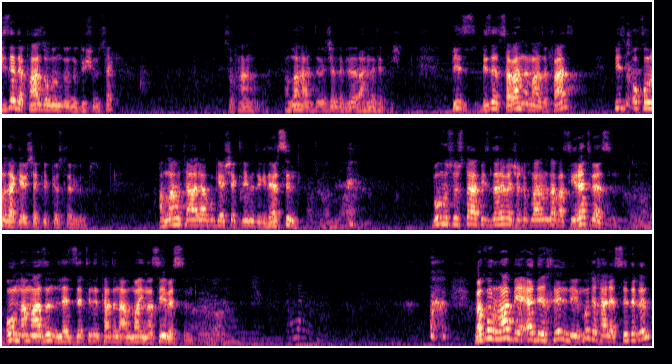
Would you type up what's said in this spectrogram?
bize de farz olunduğunu düşünsek Subhanallah. Allah Azze ve Celle bize rahmet etmiş. Biz bize sabah namazı farz, biz o konuda gevşeklik gösteriyoruz. Allahu Teala bu gevşekliğimizi gidersin. Bu hususta bizlere ve çocuklarımıza basiret versin. O namazın lezzetini, tadını almayı nasip etsin. Ve kul Rabbi edhilni mudhale sidrin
